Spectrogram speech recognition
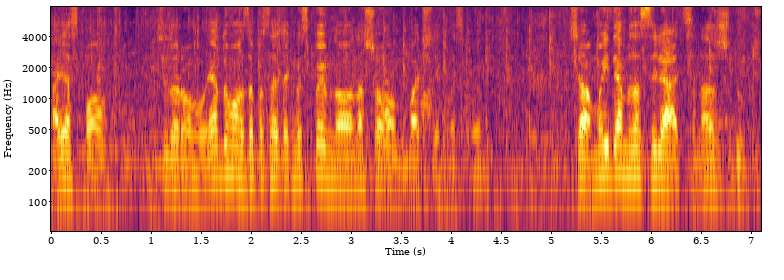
А я спав всю дорогу. Я думав записати, як ми спимо, але на що вам бачите, як ми спимо. Все, ми йдемо заселятися, нас ждуть.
